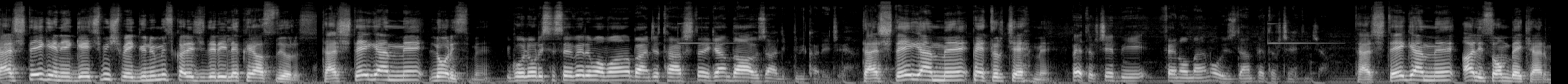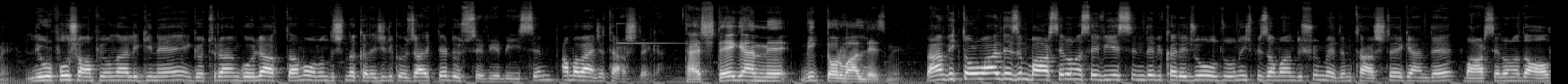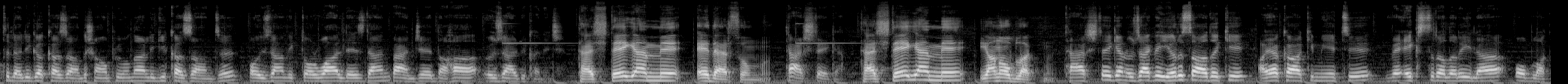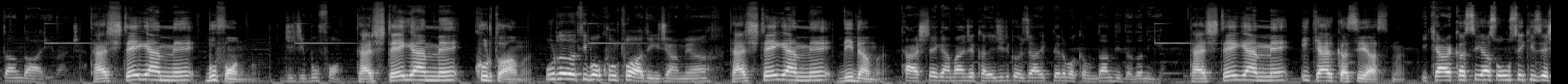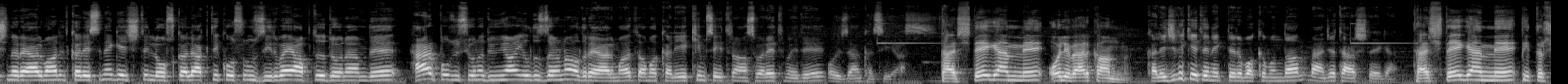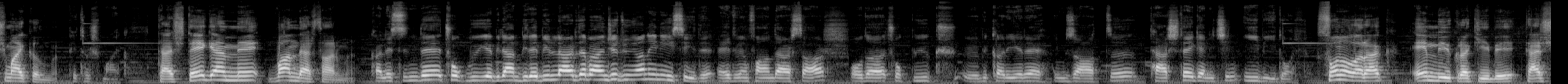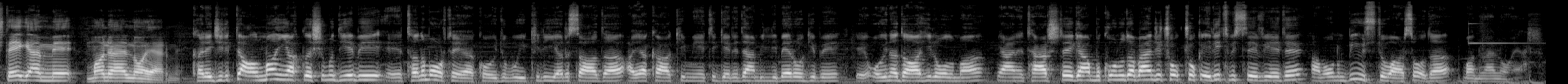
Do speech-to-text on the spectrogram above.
Ter Stegen'i geçmiş ve günümüz kalecileriyle kıyaslıyoruz. Ter Stegen mi, Loris mi? Hugo Lloris'i severim ama bence Ter Stegen daha özellikli bir kaleci. Ter Stegen mi, Petr Cech mi? Petr Cech bir fenomen o yüzden Petr Cech diyeceğim. Ter Stegen mi, Alisson Becker mi? Liverpool Şampiyonlar Ligi'ne götüren golü attı ama onun dışında kalecilik özellikleri de üst seviye bir isim. Ama bence Ter Stegen. Ter Stegen mi, Victor Valdez mi? Ben Victor Valdez'in Barcelona seviyesinde bir kaleci olduğunu hiçbir zaman düşünmedim. Ter Stegen de Barcelona'da 6 La Liga kazandı, Şampiyonlar Ligi kazandı. O yüzden Victor Valdez'den bence daha özel bir kaleci. Ter Stegen mi, Ederson mu? Ter Stegen. Ter Stegen mi, Jan Oblak mı? Ter Stegen özellikle yarı sahadaki ayak hakimiyeti ve ekstralarıyla Oblak'tan daha iyi bence. Ter Stegen mi, Buffon mu? Cici Buffon. Ter Stegen mi, Courtois mı? Burada da Thibaut Courtois diyeceğim ya. Ter Stegen mi, Dida mı? Ter Stegen bence kalecilik özellikleri bakımından Dida'dan iyi. Ter Stegen mi, Iker Casillas mı? Iker Casillas 18 yaşında Real Madrid kalesine geçti. Los Galacticos'un zirve yaptığı dönemde her pozisyona dünya yıldızlarını aldı Real Madrid ama kaleye kimseyi transfer etmedi. O yüzden Casillas. Ter Stegen mi, Oliver Kahn mı? Kalecilik yetenekleri bakımından bence Ter Stegen. Ter Stegen mi, Peter Schmeichel mı? Peter Schmeichel. Ter Stegen mi, Van der Sar mı? Kalesinde çok büyüyebilen birebirlerde bence dünyanın en iyisiydi. Edwin van der Sar. O da çok büyük e, bir kariyere imza attı. Ter Stegen için iyi bir idol. Son olarak en büyük rakibi Ter Stegen mi, Manuel Neuer mi? Kalecilikte Alman yaklaşımı diye bir e, tanım ortaya koydu bu ikili. Yarı sahada ayak hakimiyeti, geriden bir libero gibi e, oyuna dahil olma. Yani Ter Stegen bu konuda bence çok çok elit bir seviyede ama onun bir üstü varsa o da Manuel Neuer.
